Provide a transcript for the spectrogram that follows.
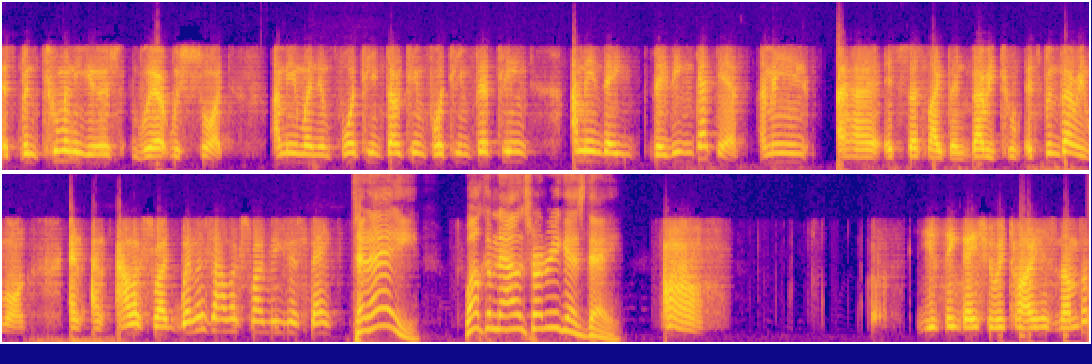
It's been too many years where it was short. I mean, when in 14, 13, 14, 15, I mean, they they didn't get there. I mean, uh, it's just like been very too. It's been very long. And and Alex Rod, when is Alex Rodriguez Day? Today, welcome to Alex Rodriguez Day. Oh, you think they should retire his number?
